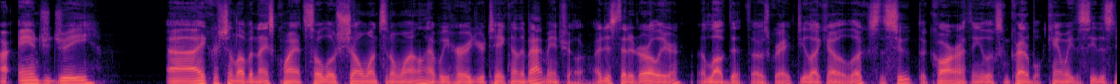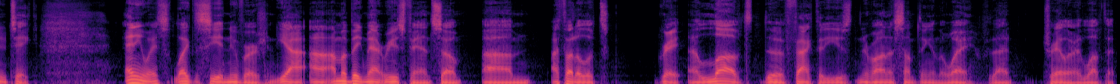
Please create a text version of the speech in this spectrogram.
Our Andrew G. Uh, hey, Kristian, love a nice, quiet solo show once in a while. Have we heard your take on the Batman trailer? I just said it earlier. I loved it. That was great. Do you like how it looks? The suit, the car? I think it looks incredible. Can't wait to see this new take. Anyways, like to see a new version. Yeah, uh, I'm a big Matt Reeves fan, so um, I thought it looked great. I loved the fact that he used Nirvana something in the way for that trailer. I loved it.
